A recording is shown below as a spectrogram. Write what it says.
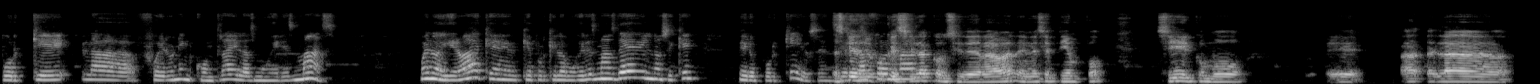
¿por qué la, fueron en contra de las mujeres más? Bueno, dijeron "Ah, que, que porque la mujer es más débil, no sé qué, pero ¿por qué? O sea, en Es que yo creo que sí la consideraban en ese tiempo, sí, como eh, la,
